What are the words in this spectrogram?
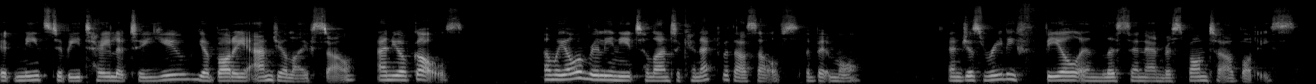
It needs to be tailored to you, your body, and your lifestyle, and your goals. And we all really need to learn to connect with ourselves a bit more and just really feel and listen and respond to our bodies.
